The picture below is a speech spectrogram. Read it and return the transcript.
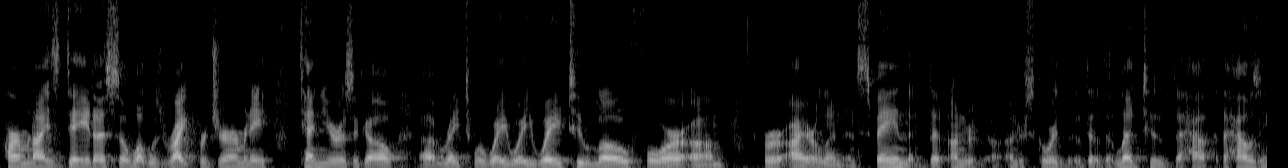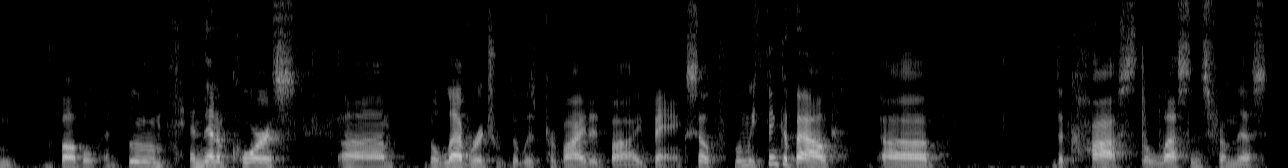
harmonized data. So what was right for Germany 10 years ago, uh, rates were way, way, way too low for um, for Ireland and Spain that, that under, underscored, that, that, led to the, the housing bubble and boom. And then, of course, um, the leverage that was provided by banks. So when we think about uh, the costs, the lessons from this,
